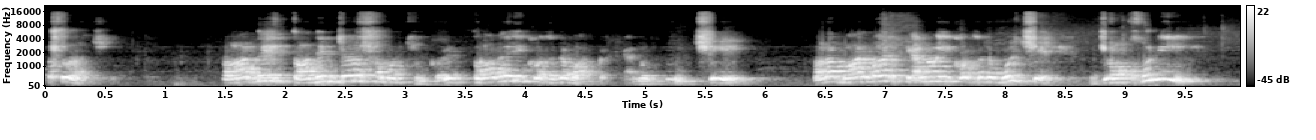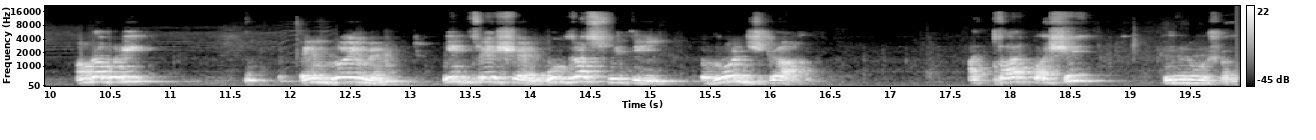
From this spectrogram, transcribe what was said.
বছর আছে, তাদের তাদের যারা সমর্থন করে, তারা এই কথাটা বারবার কেন বলছে? তারা বারবার কেন এই কথাটা বলছে? যখনই আমরা বলি এমপ্লয়মেন্ট ইনফ্লেশন মুদ্রাস্ফীতি, রোজগার। আর তার পাশে হিন্দু মুসলমান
